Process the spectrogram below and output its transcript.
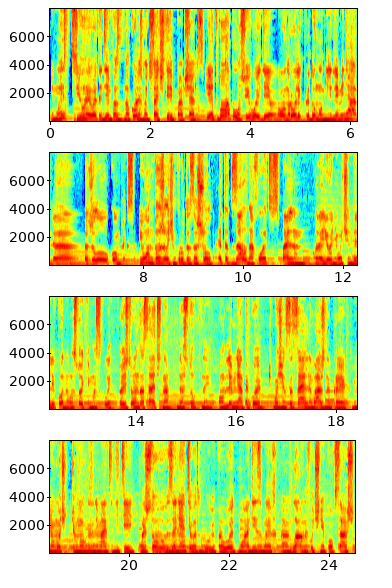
И мы с Юрой в этот день познакомились, мы часа четыре пообщались. И это была полностью его идея. Он ролик придумал не для меня, а для жилого комплекса. И он тоже очень круто зашел. Этот зал находится в спальном районе, очень далеко, на востоке Москвы. То есть он достаточно доступный. Он для меня такой очень социально важный проект. В нем очень, много занимается детей. Большинство занятий в этом клубе проводит один из моих а, главных учеников, Саша.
